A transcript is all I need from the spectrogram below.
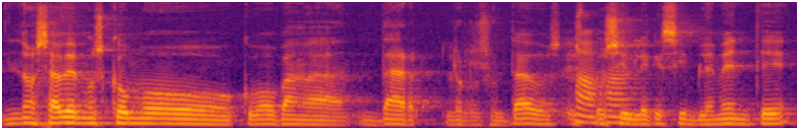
no sabemos cómo, cómo van a dar los resultados. Es Ajá. posible que simplemente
